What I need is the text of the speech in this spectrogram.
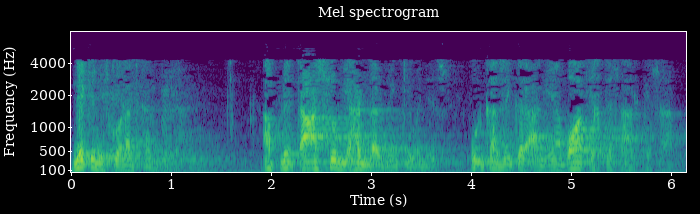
لیکن اس کو رد کر دیا۔ اپنے تعصب یا ہٹ درمی کی وجہ سے۔ ان کا ذکر آ گیا بہت اختصار کے ساتھ۔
